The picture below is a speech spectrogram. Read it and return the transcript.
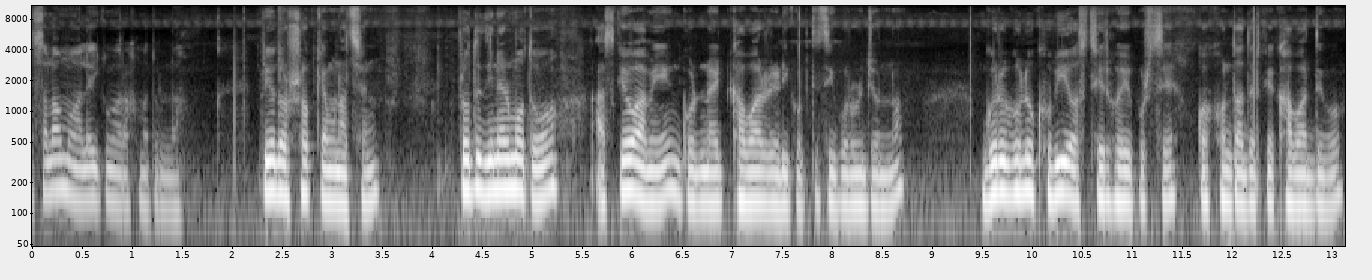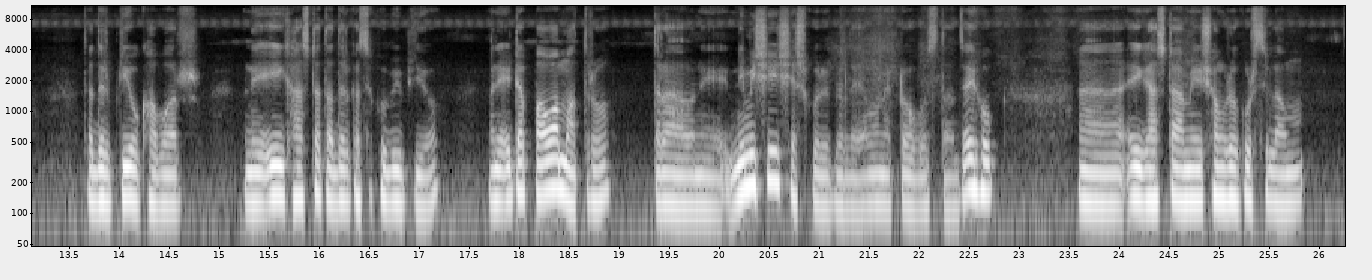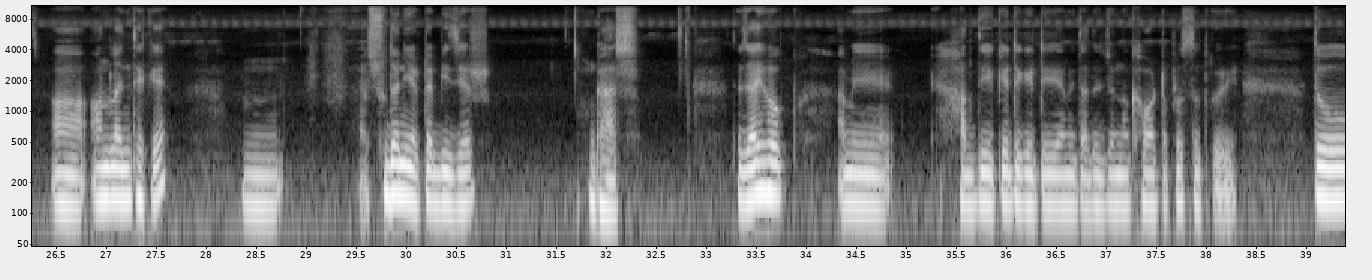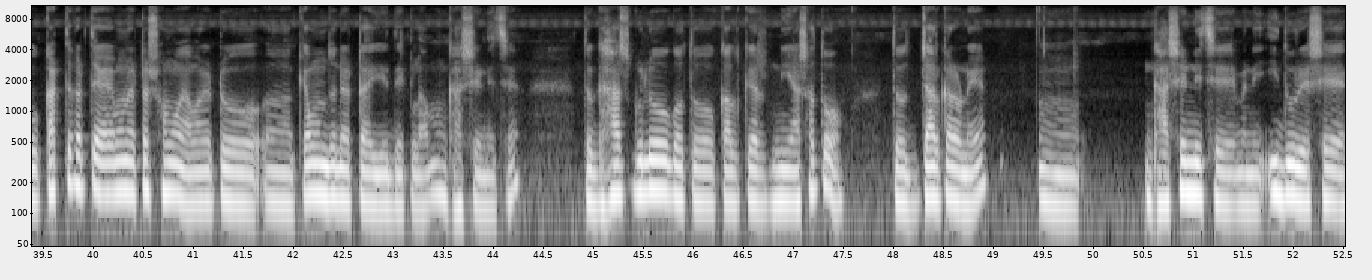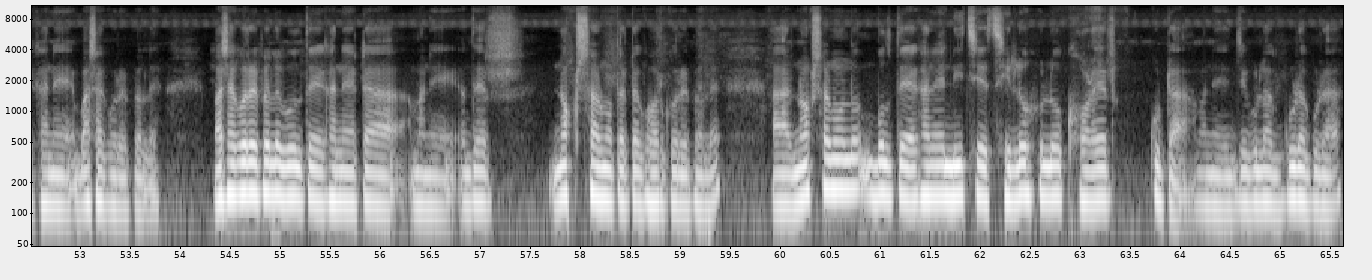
আসসালামু আলাইকুম রহমতুল্লাহ। প্রিয় দর্শক, কেমন আছেন? প্রতিদিনের মতো আজকেও আমি গুড নাইট খাবার রেডি করতেছি গরুর জন্য। গরুগুলো খুবই অস্থির হয়ে পড়ছে, কখন তাদেরকে খাবার দেব? তাদের প্রিয় খাবার মানে এই ঘাসটা তাদের কাছে খুবই প্রিয়। মানে এটা পাওয়া মাত্র তারা মানে নিমিষেই শেষ করে ফেলে এমন একটা অবস্থা। যাই হোক এই ঘাসটা আমি সংগ্রহ করছিলাম অনলাইন থেকে। সুদানি একটা বীজের ঘাস। তো যাই হোক, আমি হাত দিয়ে কেটে কেটে আমি তাদের জন্য খাবারটা প্রস্তুত করি। তো কাটতে কাটতে এমন একটা সময় আমার একটু কেমন যেন একটা ইয়ে দেখলাম ঘাসের নিচে। তো ঘাসগুলো গত কালকের নিয়ে আসা তো তো যার কারণে ঘাসের নিচে মানে ইঁদুর এসে এখানে বাসা করে ফেলে। বাসা করে ফেলে বলতে এখানে একটা মানে ওদের নকশার মতো একটা ঘর করে ফেলে। আর নকশার মতো বলতে এখানে নিচে ছিল হলো খড়ের কুটা মানে যেগুলা গুঁড়া গুঁড়া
